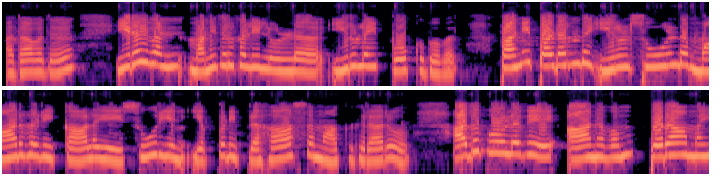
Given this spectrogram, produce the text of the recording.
அதாவது இறைவன் மனிதர்களில் உள்ள இருளை போக்குபவர். பனி படர்ந்த இருள் சூழ்ந்த மார்கழி காலையை சூரியன் எப்படி பிரகாசமாக்குகிறாரோ அதுபோலவே ஆணவம் பொறாமை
